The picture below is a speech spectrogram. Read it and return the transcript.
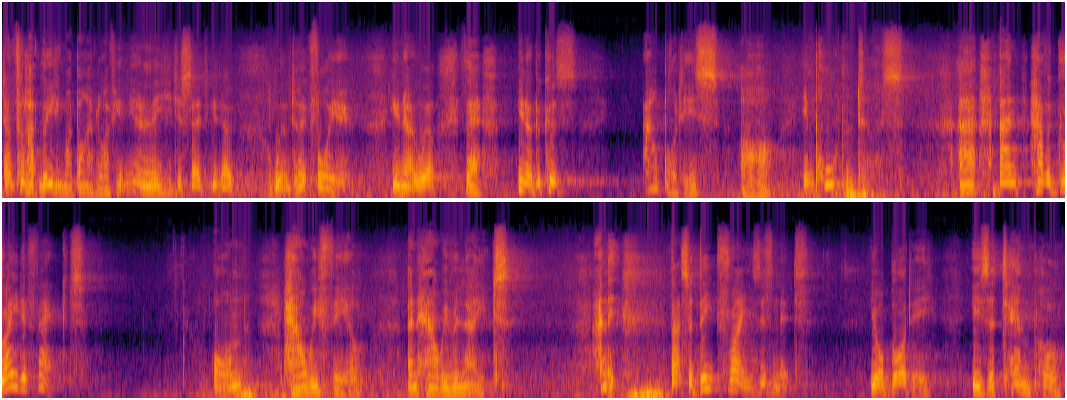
Don't feel like reading my Bible. I've, you know, and he just said, you know, we'll do it for you. You know, we'll, there. You know, because our bodies are important to us uh, and have a great effect on how we feel and how we relate. And it, that's a deep phrase, isn't it? Your body is a temple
